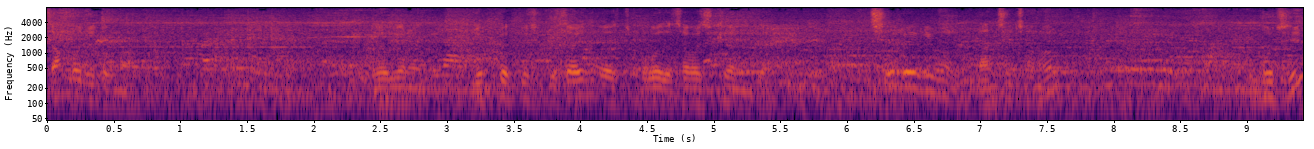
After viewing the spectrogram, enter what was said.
싼거 주더만 여기는 699 써있는 거 보고도 저거 시켰는데 700이면 17,000원? 뭐지?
